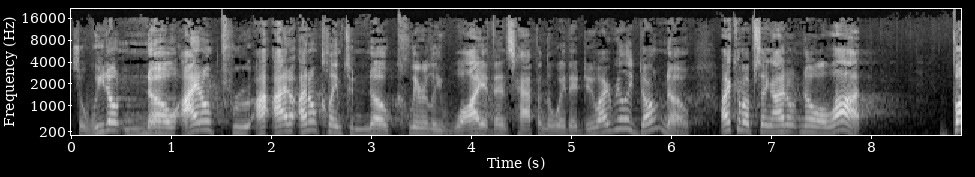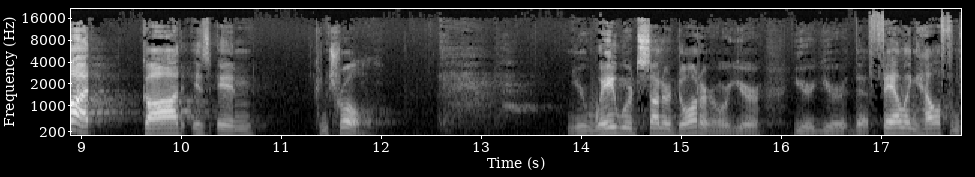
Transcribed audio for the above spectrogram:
So we don't know. I don't prove. I, I, don't, I don't claim to know clearly why events happen the way they do. I really don't know. I come up saying I don't know a lot, but God is in control. Your wayward son or daughter, or your your, your, the failing health in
